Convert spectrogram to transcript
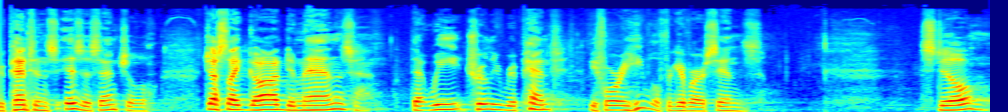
Repentance is essential, just like God demands that we truly repent before He will forgive our sins. Still,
